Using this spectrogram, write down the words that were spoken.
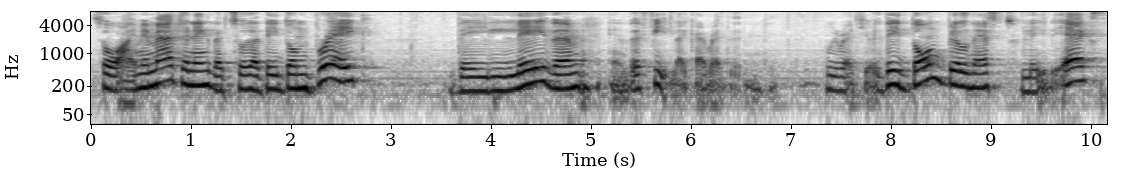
So I'm imagining that so that they don't break, they lay them in the feet, like I read, we read here. They don't build nests to lay the eggs.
